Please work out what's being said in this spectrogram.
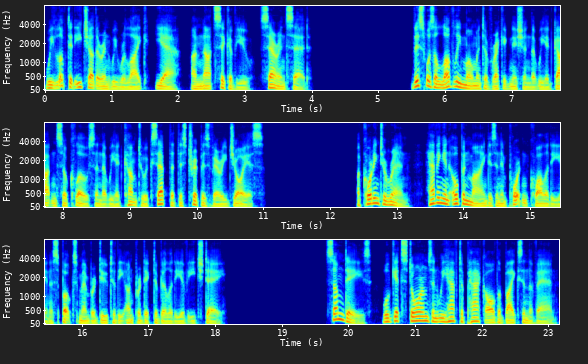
We looked at each other and we were like, Yeah, I'm not sick of you, Sarin said. This was a lovely moment of recognition that we had gotten so close and that we had come to accept that this trip is very joyous. According to Ren, having an open mind is an important quality in a spokes member due to the unpredictability of each day. Some days, we'll get storms and we have to pack all the bikes in the van,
